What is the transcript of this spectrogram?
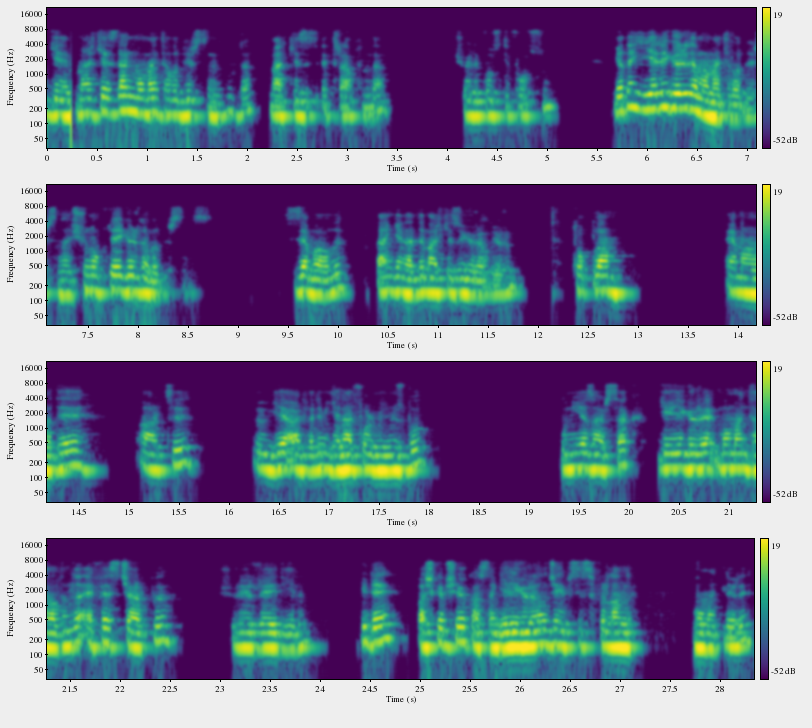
G. Merkezden moment alabilirsiniz burada. Merkez etrafında. Şöyle pozitif olsun. Ya da yere göre de moment alabilirsiniz. Yani şu noktaya göre de alabilirsiniz. Size bağlı. Ben genelde merkeze göre alıyorum. Toplam MAD artı G alfa değil mi? Genel formülümüz bu. Bunu yazarsak G'ye göre moment aldığımda Fs çarpı şuraya R diyelim. Bir de başka bir şey yok aslında. G'ye göre alınca hepsi sıfırlandı momentleri.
